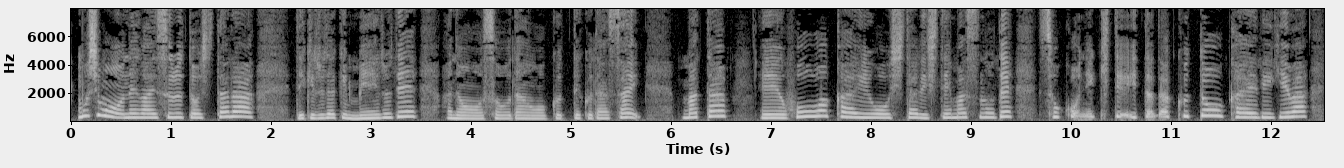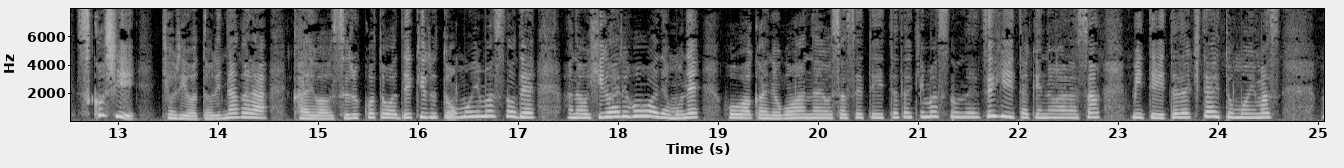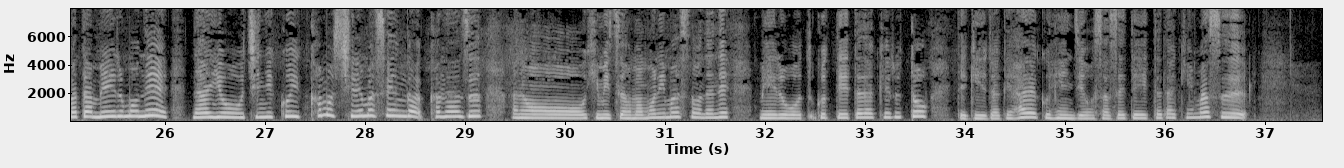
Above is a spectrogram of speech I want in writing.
もしもお願いするとしたら、できるだけメールで、あの、相談を送ってください。また、えー、法和会をしたりしてますので、そこに来ていただくと、帰り際、少し距離を取りながら会話をすることはできると思いますので、あの、日帰り法話でもね、法話会のご案内をさせていただきますので、ぜひ竹野原さん、見ていただきたいと思います。またメールもね、内容を打ちにくいかもしれませんが、必ず、あのー秘密は守りますのでね、メールを送っていただけると、できるだけ早く返事をさせていただきます。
